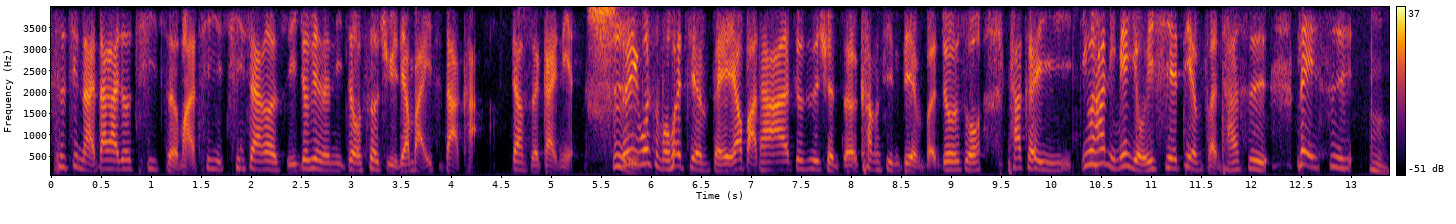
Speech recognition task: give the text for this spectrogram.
吃进来大概就七折嘛，七七三二十一，就变成你只有摄取两百一十大卡。这样子的概念是，所以为什么会减肥要把它就是选择抗性淀粉？就是说它可以，因为它里面有一些淀粉，它是类似嗯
